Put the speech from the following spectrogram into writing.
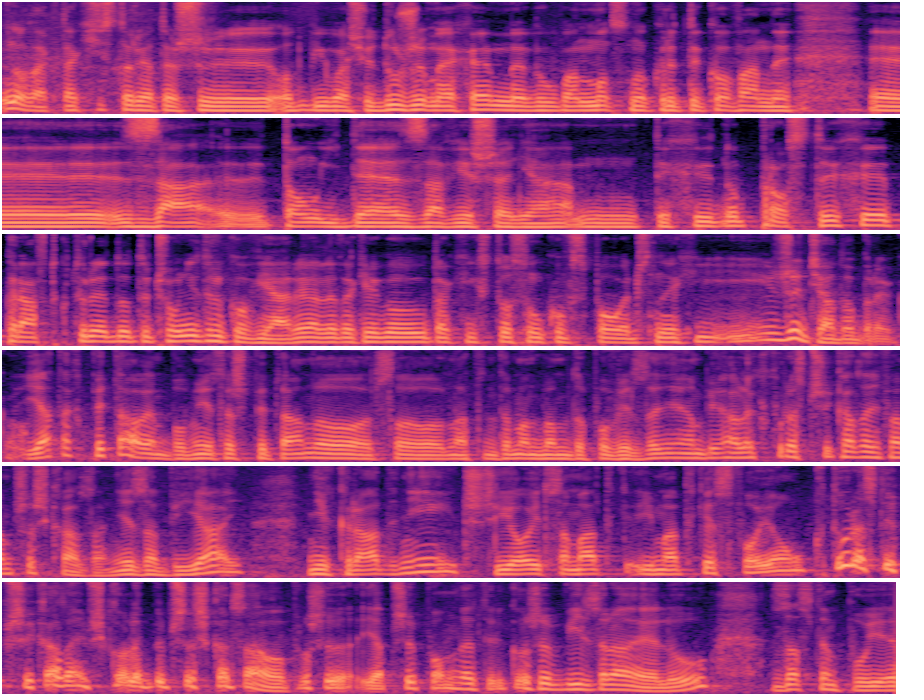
No tak, ta historia też y, odbiła się dużym echem. Był pan mocno krytykowany y, za tą ideę zawieszenia mm, tych no, prostych prawd, które dotyczą nie tylko wiary, ale takiego, takich stosunków społecznych i, i życia dobrego. Ja tak pytałem, bo mnie też pytano, co na ten temat mam do powiedzenia. Ja mówię, ale które z przykazań wam przeszkadza? Nie zabijaj, nie kradnij, czci ojca i matkę swoją. Które z tych przykazań w szkole by przeszkadzało? Proszę, ja przypomnę tylko, że w Izraelu zastępuje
